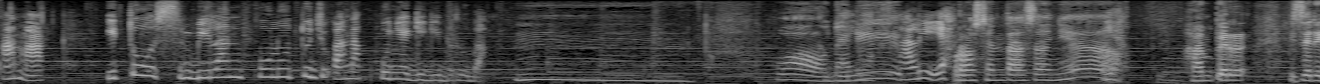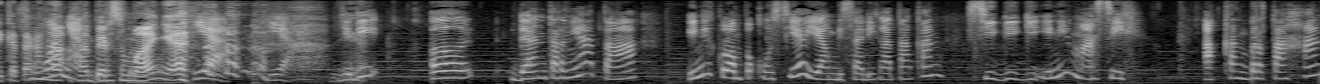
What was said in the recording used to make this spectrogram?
anak itu 97 anak punya gigi berlubang. Hmm. Wow, Banyak jadi sekali ya. prosentasenya Iya. hampir bisa dikatakan Semuanya. ha- hampir semuanya. Iya, iya. Jadi eh, dan ternyata ini kelompok usia yang bisa dikatakan si gigi ini masih akan bertahan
